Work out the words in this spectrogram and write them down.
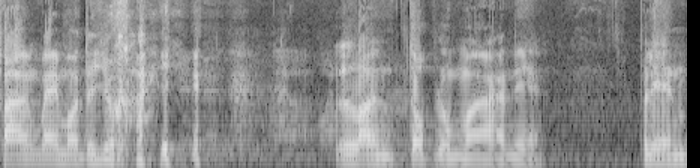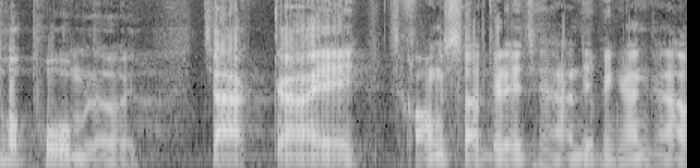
ฟังไปหมดอายุไขหล่อนตุบลงมาเนี่ย เปลี่ยนภพภูมิเลย จากกายของสัตว์เดรัจฉานที่เป็นง้างกาว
